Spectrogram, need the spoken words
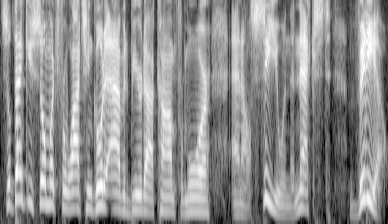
So thank you so much for watching. Go to avidbeer.com for more, and I'll see you in the next video.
